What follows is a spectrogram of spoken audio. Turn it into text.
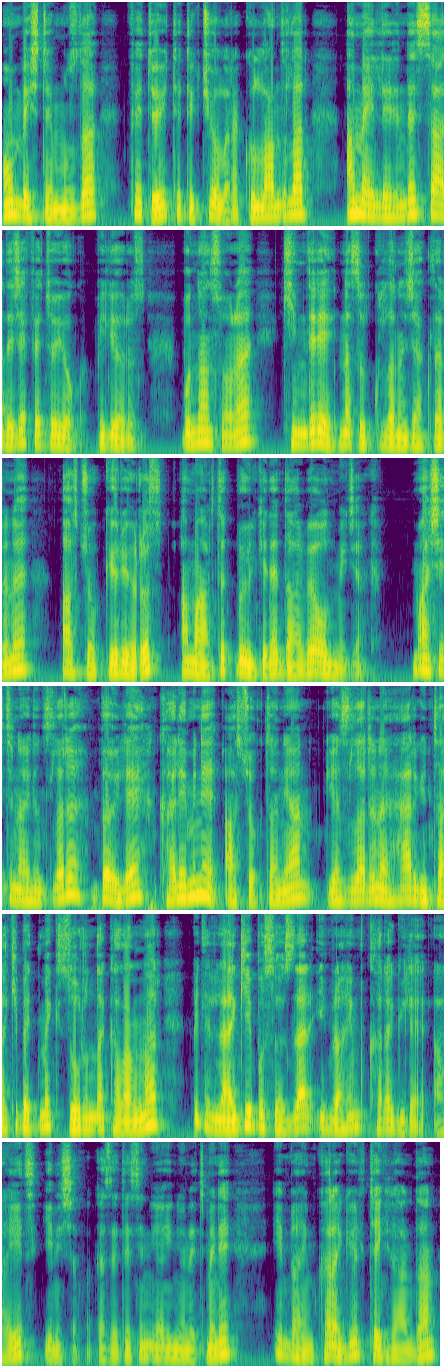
15 Temmuz'da FETÖ'yü tetikçi olarak kullandılar ama ellerinde sadece FETÖ yok biliyoruz. Bundan sonra kimleri nasıl kullanacaklarını az çok görüyoruz ama artık bu ülkede darbe olmayacak. Manşetin ayrıntıları böyle kalemini az çok tanıyan yazılarını her gün takip etmek zorunda kalanlar bilirler ki bu sözler İbrahim Karagül'e ait Yeni Şafak gazetesinin yayın yönetmeni İbrahim Karagül tekrardan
